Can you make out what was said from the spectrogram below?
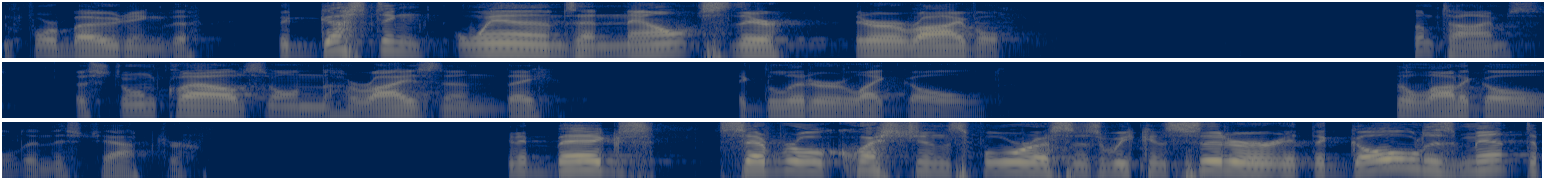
and foreboding. The, the gusting winds announce their, their arrival. Sometimes the storm clouds on the horizon, they, they glitter like gold. There's a lot of gold in this chapter. And it begs several questions for us as we consider it. The gold is meant to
